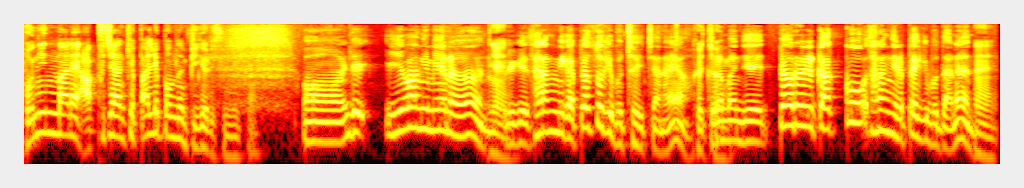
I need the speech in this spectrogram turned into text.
본인만의 아프지 않게 빨리 뽑는 비결 있습니까? 어, 이제 이왕이면은 예. 이렇게 사랑니가 뼈 속에 묻혀 있잖아요. 그렇죠. 그러면 이제 뼈를 깎고 사랑니를 빼기보다는 네.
